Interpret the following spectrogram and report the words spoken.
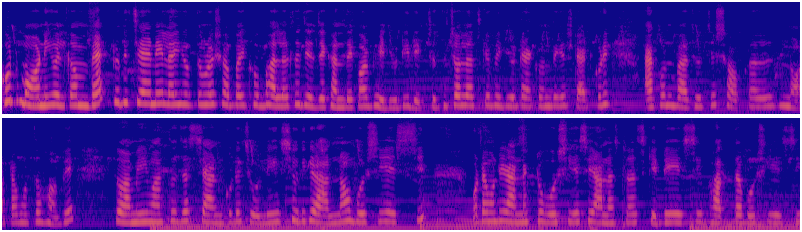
Good morning welcome back to the channel I hope তোমরা সবাই খুব ভালো আছো। যে যেখান থেকে আমার ভিডিওটি দেখছ, তো চলো আজকে ভিডিওটা এখন থেকে স্টার্ট করি। এখন বাজে হচ্ছে সকাল নটা মতো হবে। তো আমি মাত্র জাস্ট চান করে চলে এসেছি। ওদিকে রান্নাও বসিয়ে এসেছি। মোটামুটি রান্না একটু বসিয়ে এসে আনাজ টানাজ কেটে এসেছি, ভাতটা বসিয়ে এসেছি।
